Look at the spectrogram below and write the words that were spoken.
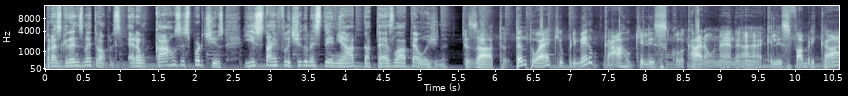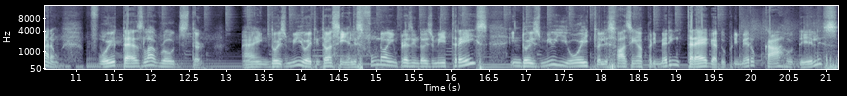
para as grandes metrópoles. Eram carros esportivos. E isso está refletido nesse DNA da Tesla até hoje, né? Exato. Tanto é que o primeiro carro que eles colocaram, né, que eles fabricaram, foi o Tesla Roadster. Né, em 2008. Então, assim, eles fundam a empresa em 2003. Em 2008, eles fazem a primeira entrega do primeiro carro deles,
